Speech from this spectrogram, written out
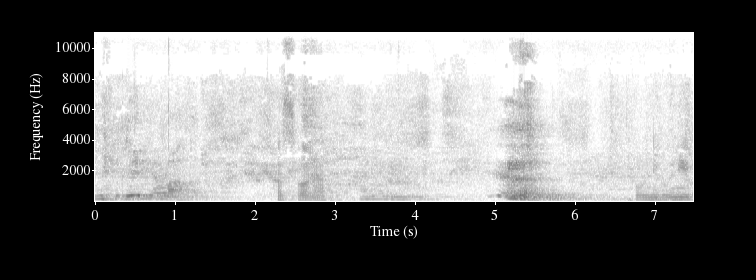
吗あそうなごめんねごめんね。よっ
